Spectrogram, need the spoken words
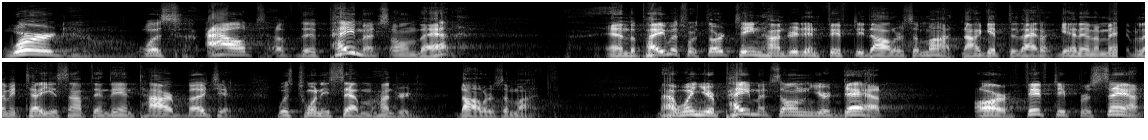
word was out of the payments on that, and the payments were $1,350 a month. Now, I'll get to that again in a minute, but let me tell you something the entire budget was 2700 dollars a month. Now, when your payments on your debt are 50%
